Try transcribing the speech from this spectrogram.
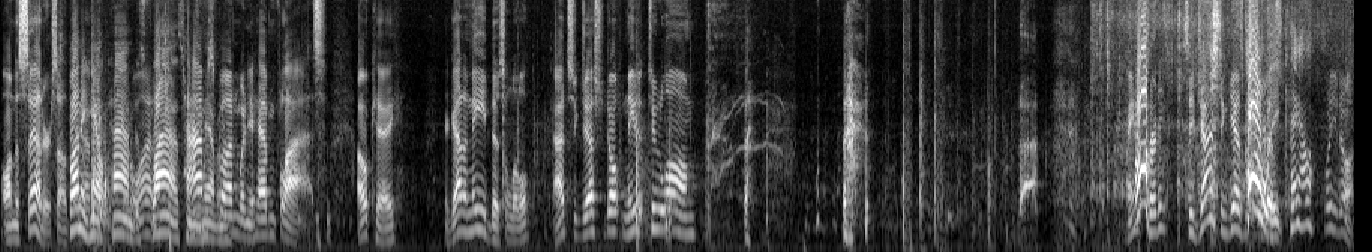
on the set or something. Funny how time just flies Time's having- fun when you're having flies. Okay. You're going to need this a little. I'd suggest you don't need it too long. Ain't it pretty? See, Johnson gives me Holy cow! what are you doing?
